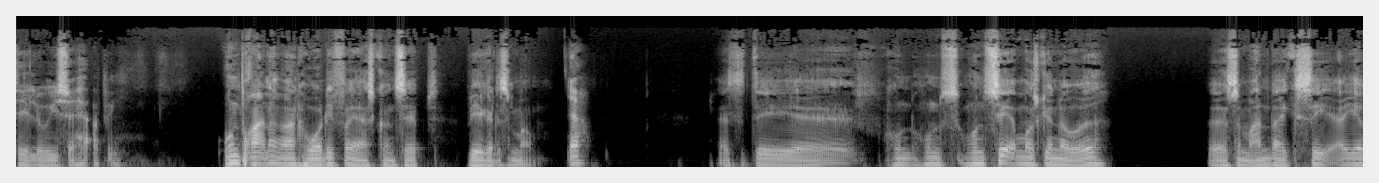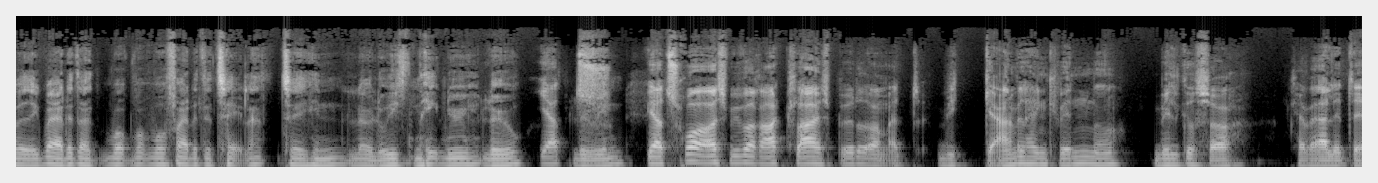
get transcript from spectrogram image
Det er Louise Herbing. Hun brænder ret hurtigt for jeres koncept, virker det som om. Ja. Altså, det, øh, hun, hun, hun ser måske noget, øh, som andre ikke ser. Jeg ved ikke, hvad er det, der, hvor, hvor, hvorfor er det, det taler til hende, Louise, den helt nye løve? Jeg, løvinde? jeg tror også, vi var ret klar i spyttet om, at vi gerne vil have en kvinde med, hvilket så kan være lidt uh,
